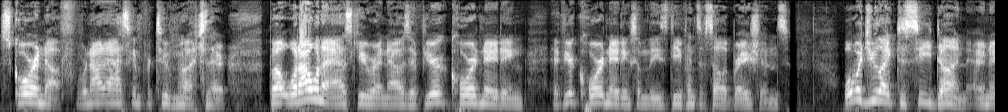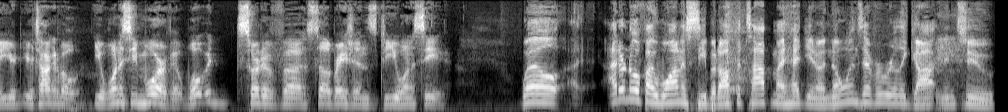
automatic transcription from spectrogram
score enough. We're not asking for too much there. But what I want to ask you right now is if you're coordinating if you're coordinating some of these defensive celebrations, what would you like to see done? I know you're, you're talking about you want to see more of it. What would sort of uh, celebrations do you want to see? Well, I don't know if I want to see, but off the top of my head, you know, no one's ever really gotten into,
